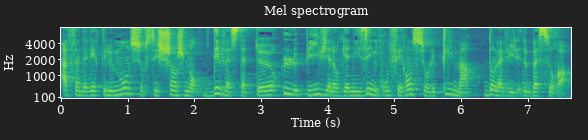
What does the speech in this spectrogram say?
Afin d'alerter le monde sur ces changements dévastateurs, le pays vient d'organiser une conférence sur le climat dans la ville de Bassora.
